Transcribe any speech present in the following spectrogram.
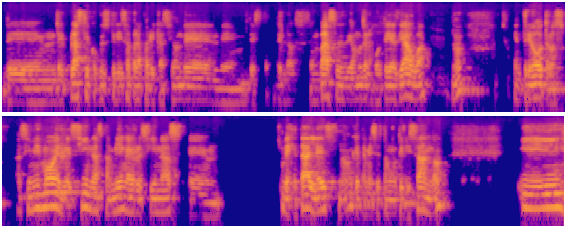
de, del plástico que se utiliza para la fabricación de, de, los envases, digamos, de las botellas de agua, ¿no? Entre otros. Asimismo, en resinas también hay resinas eh, vegetales, ¿no? Que también se están utilizando. Y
